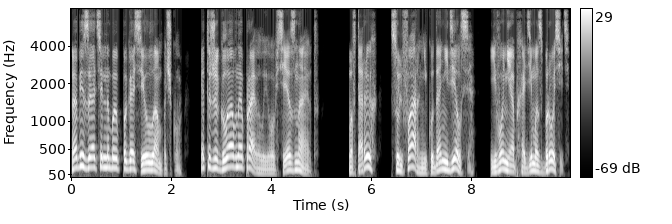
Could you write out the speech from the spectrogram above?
обязательно бы погасил лампочку. Это же главное правило, его все знают. Во-вторых, сульфар никуда не делся. Его необходимо сбросить.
